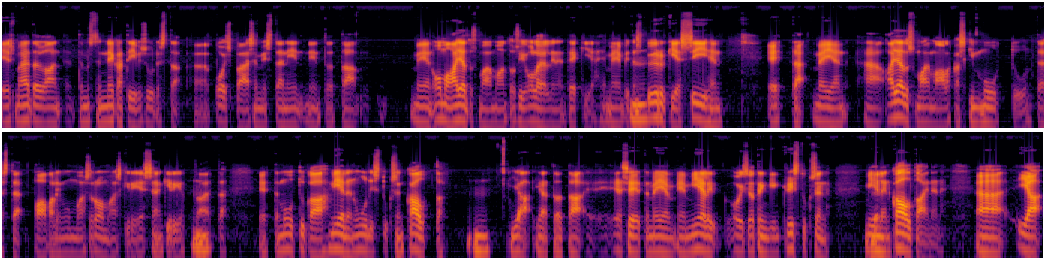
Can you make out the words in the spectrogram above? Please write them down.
jos me ajatellaan tämmöistä negatiivisuudesta äh, pois pääsemistä, niin, niin tota, meidän oma ajatusmaailma on tosi oleellinen tekijä. Ja meidän pitäisi Mm. mm. pyrkiä siihen, että meidän ajatusmaailma alkaisikin muuttuu. Tästä Paavali muun muassa roomalaiskirjeessään kirjoittaa, Mm. mm. että, että muuttukaa mielen uudistuksen kautta. Mm. Ja, ja, tota, ja se, että meidän, meidän mieli olisi jotenkin Kristuksen mielen kaltainen. Ää, ja,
